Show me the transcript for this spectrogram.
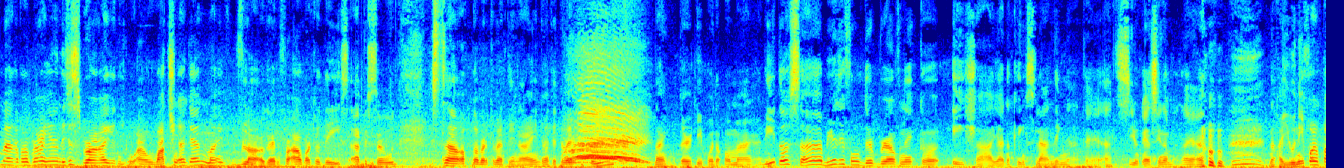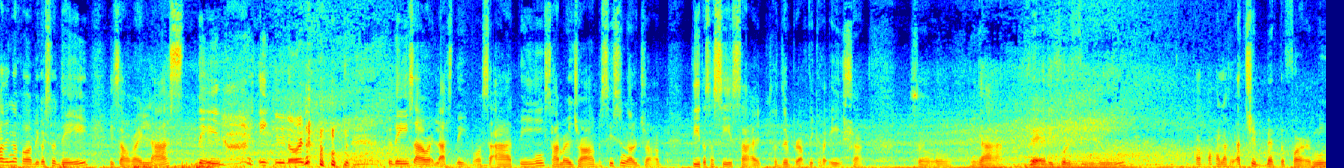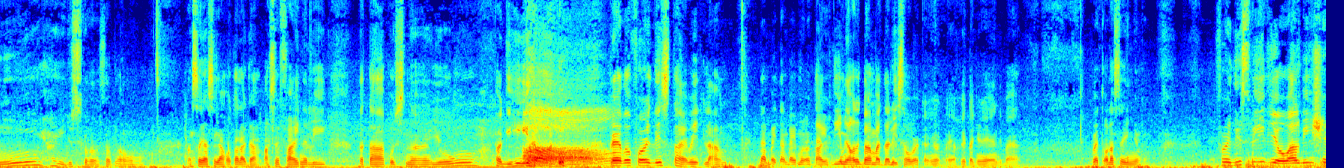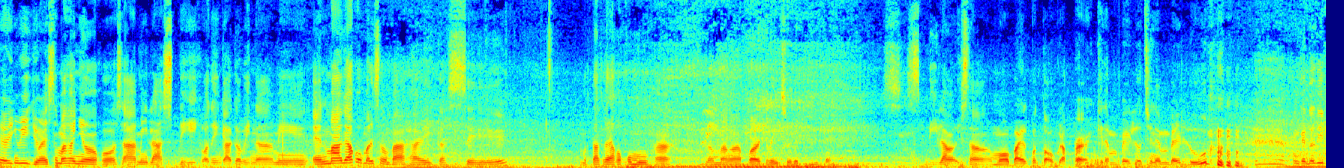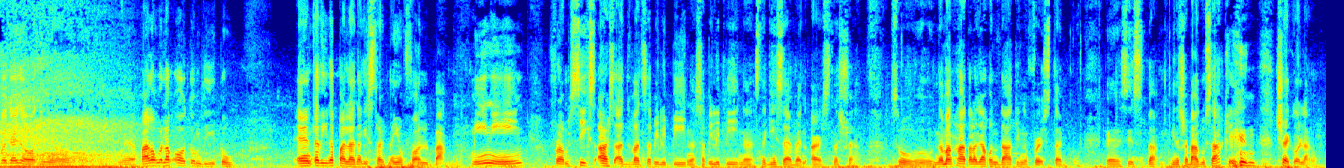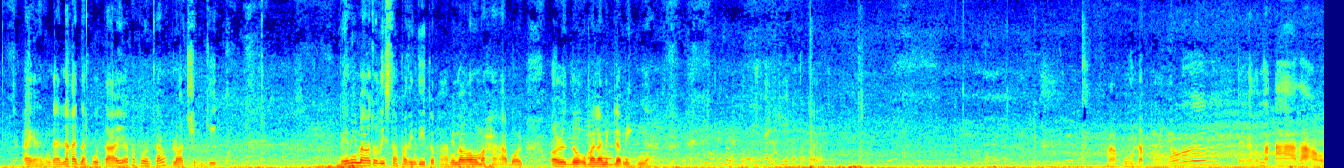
Mga kababayan, this is Brian. You are watching again my vlog and for our today's episode. It's now October 29, 2023 9.30 po ng umaga Dito sa beautiful Dubrovnik, Asia. Ayan ang King's Landing natin. At you can see naman, ayan Naka-uniform pa rin ako because today is our last day. Thank you Lord. Today is our last day po sa ating summer job, seasonal job dito sa seaside, sa Dubrovnik, Croatia. So, yeah, very fulfilling. Napakalaking achievement to for me. Ay, Diyos ko, sobrang ang saya-saya ko talaga kasi finally natapos na yung paghihirap. Pero for this time, wait lang, tambay-tambay muna tayo. Hindi naman ako nagmamadali sa work ngayon. Kaya kita nyo na yan, di ba? Kwento ko lang sa inyo. For this video, I'll be sharing with you ay samahan nyo ako sa aming last day kung ano yung gagawin namin. And maaga ako umalis ng bahay kasi magtatry ako kumuha ng mga portraits ulit dito. Bilang isang mobile photographer, Kinemberlu, Chinemberlu. Ang ganda di ba guys? O, tingnan nyo. Parang walang autumn dito. And kanina pala, nag-start na yung fallback. Meaning, from 6 hours advance sa Pilipinas, sa Pilipinas, naging 7 hours na siya. So, namangha talaga ako dati ng first time ko. Pero since ba, hindi na siya bago sa akin, share ko lang. Ayan, naglalakad na po tayo papuntang Plotchik Gate. Pero may mga turista pa rin dito ha. May mga humahabol. Although umalamig-lamig na. Maulap ngayon. Pero maaraw.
